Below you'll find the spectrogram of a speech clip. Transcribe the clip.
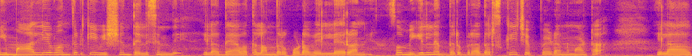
ఈ మాల్యవంతుడికి ఈ విషయం తెలిసింది. ఇలా దేవతలందరూ కూడా వెళ్ళారు అని. సో మిగిలిన ఇద్దరు బ్రదర్స్కి చెప్పాడనమాట ఇలా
